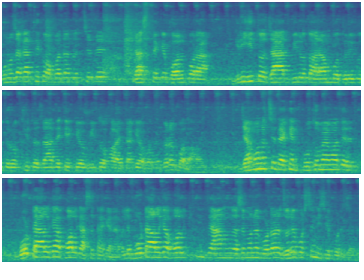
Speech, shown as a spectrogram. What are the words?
কোনো জায়গা থেকে অপাদান হচ্ছে যে গাছ থেকে ফল পড়া, গৃহীত জাত, বিরত, আরম্ভ, দূরীভূত, রক্ষিত, যা দেখে কেউ ভীত হয়, তাকে অপাদান কারক বলা হয়। যেমন হচ্ছে দেখেন, প্রথমে আমাদের বোটা আলগা ফল গাছে থাকে না। তাহলে বোটা আলগা ফল আম গাছে মনে বোটাটা ঝরে পড়ছে, নিচে পড়ে যাবে।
